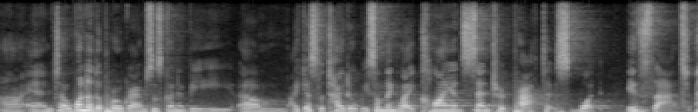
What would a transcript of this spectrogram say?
Uh, and uh, one of the programs is going to be, um, I guess the title will be something like Client Centered Practice. What is that?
